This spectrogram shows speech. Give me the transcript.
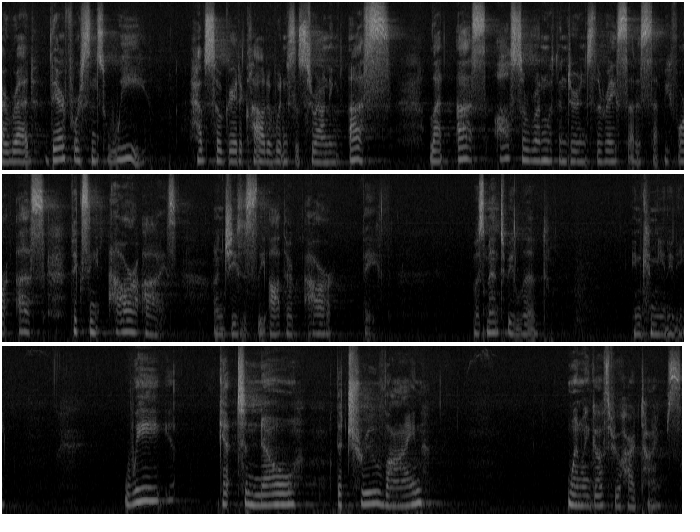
I read, Therefore, since we have so great a cloud of witnesses surrounding us, let us also run with endurance the race that is set before us, fixing our eyes on Jesus, the author of our faith. It was meant to be lived in community. We get to know the true vine when we go through hard times.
